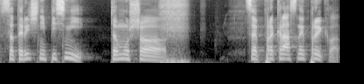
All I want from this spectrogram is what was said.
сатиричні пісні. Тому що це прекрасний приклад.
